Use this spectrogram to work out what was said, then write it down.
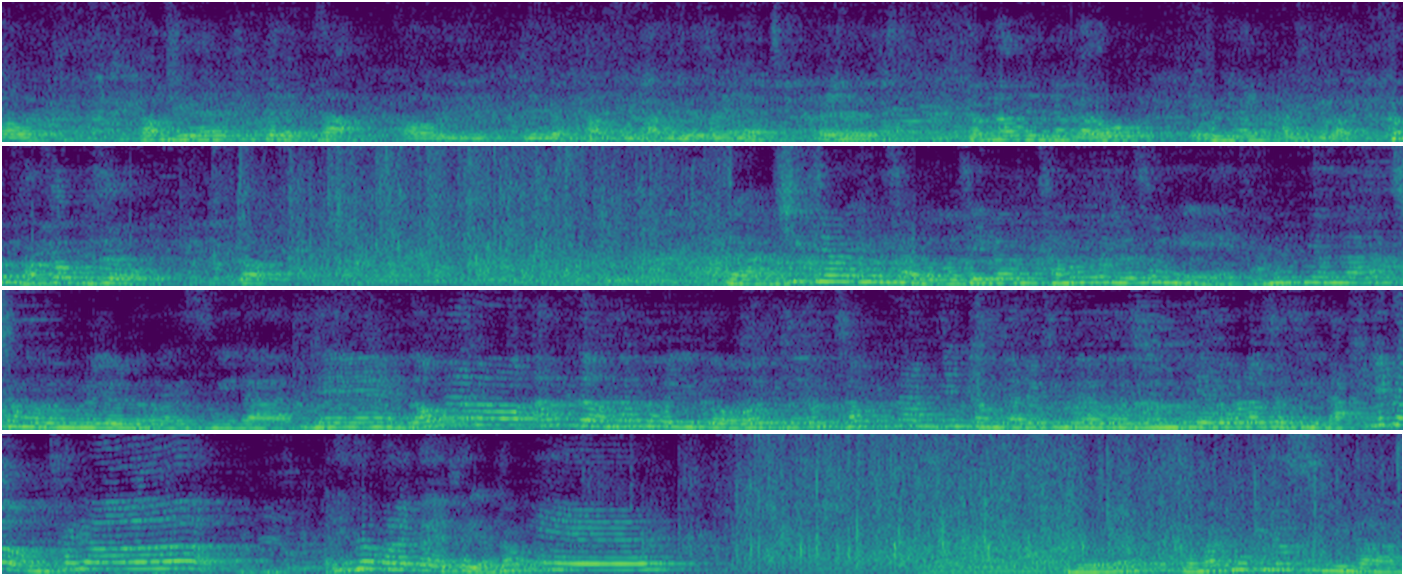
어, 당시에 특별 행사, 어, 우리 대병 당, 우리 당의 여성의 에, 경남진 연가로 오프닝을 하겠습니다. 큰 박수 한번 주세요. 자, 자, 식장 행사로 제가 강원도 여성의 장훈명과 합창으로 문을 열도록 하겠습니다. 네, 너무나도 아름다운 한복을 입고 지금 정남진 연가를 준비하고 지금 무대로 올라오셨습니다. 일동 차렷! 인사 한번 할까요, 차렷? 경례! 네, 정말 보기 좋습니다.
